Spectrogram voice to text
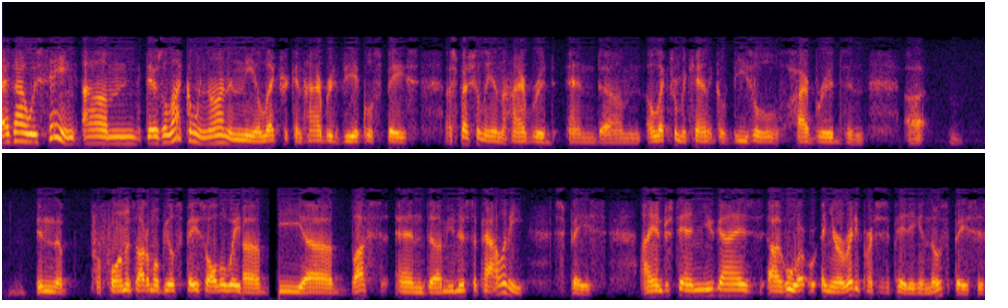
as I was saying, um, there's a lot going on in the electric and hybrid vehicle space, especially in the hybrid and um, electromechanical diesel hybrids and uh, in the performance automobile space all the way to the uh, bus and uh, municipality space. I understand you guys, uh, who are, and you're already participating in those spaces,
